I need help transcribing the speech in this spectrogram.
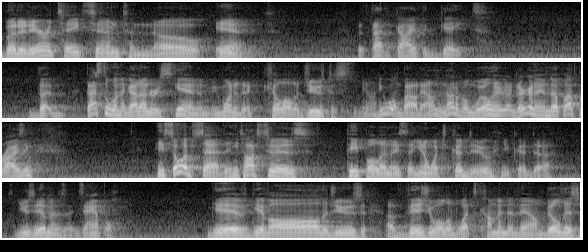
But it irritates him to no end that that guy at the gate, that, that's the one that got under his skin and he wanted to kill all the Jews because, you know, he won't bow down. None of them will. They're, they're going to end up uprising. He's so upset that he talks to his people and they say, you know what you could do? You could uh, use him as an example. Give, give all the Jews a visual of what's coming to them. Build this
